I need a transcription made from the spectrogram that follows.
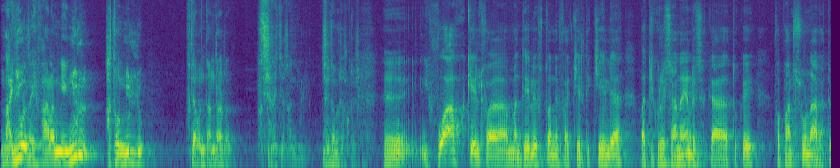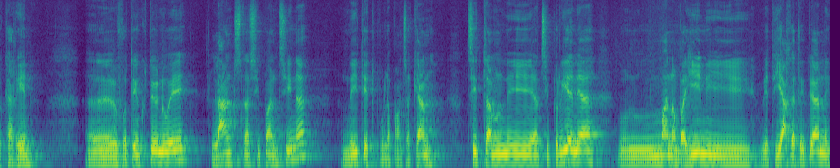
na io aza efa ara amin'ny ain'ny olona, ataon'ny olona io. Fitiavan'ny tanindrazana, fa tsy andraikitran'ny olona. Izay zavatra azoko resaka. Hivoahako kely fa mandeha ilay fotoana fa kely dia kely a. Mba tiako resahana ihany resaka ataoko hoe fampandrosoana ara-toekarena. Voateniko teo ny hoe lantsina sy mpantsina ny tetibolam-panjakana. Tsy hiditra amin'ny antsipiriany ny manam-bahiny mety hiakatra eto ihany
